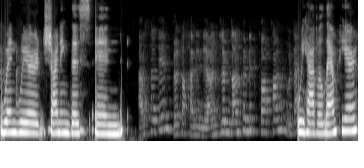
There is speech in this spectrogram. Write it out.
when we're shining this in? We have a lamp here.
